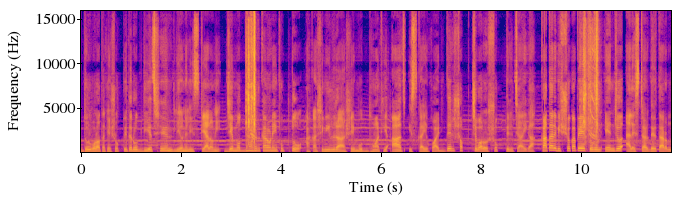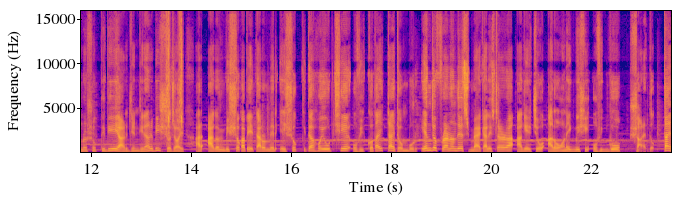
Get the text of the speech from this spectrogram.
দুর্বলতাকে শক্তিতে রূপ দিয়েছেন লিওনেল স্ক্যালোনি। যে মধ্যমাঠের কারণেই ভুক্ত আকাশী নীলরা, সেই মধ্যমাঠই আজ স্কাই হোয়াইটদের সবচেয়ে বড় শক্তির জায়গা। কাতার বিশ্বকাপে তরুণ এনজো অ্যালিস্টারদের তারুণ্য শক্তি দিয়ে আর্জেন্টিনার বিশ্বজয় আর আগামী বিশ্বকাপে তারুণ্যের এই শক্তিটা হয়ে উঠছে অভিজ্ঞতায় টাইটম্বুর। এনজো ফার্নান্দেস ম্যাক অ্যালিস্টাররা আগের চেয়েও আরও অনেক বেশি অভিজ্ঞ সারেত তাই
